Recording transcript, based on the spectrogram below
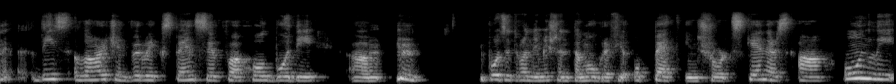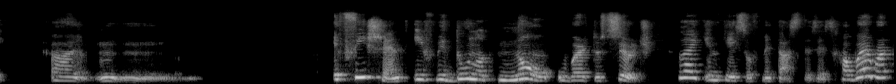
this large and very expensive uh, whole body um, positron emission tomography or PET in short scanners are only uh, mm, efficient if we do not know where to search, like in case of metastasis. However,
